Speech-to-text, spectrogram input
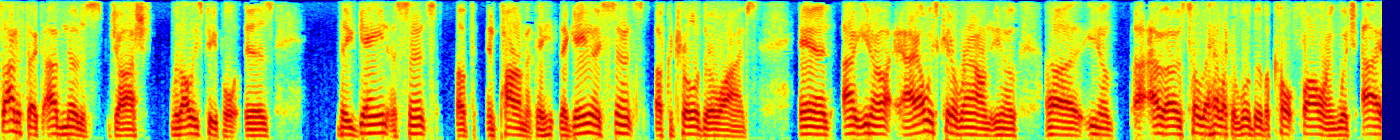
side effect I've noticed, Josh, with all these people is they gain a sense of empowerment. They they gain a sense of control of their lives. And I, you know, I always kid around, you know, uh, you know, I, I was told I had like a little bit of a cult following, which I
